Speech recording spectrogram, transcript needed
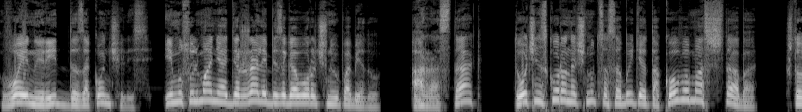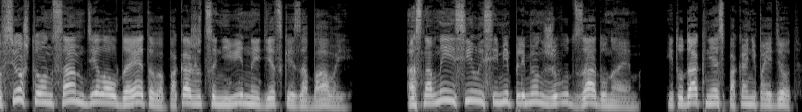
Войны Ридда закончились, и мусульмане одержали безоговорочную победу. А раз так, то очень скоро начнутся события такого масштаба, что все, что он сам делал до этого, покажется невинной детской забавой. Основные силы семи племен живут за Дунаем, и туда князь пока не пойдет.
